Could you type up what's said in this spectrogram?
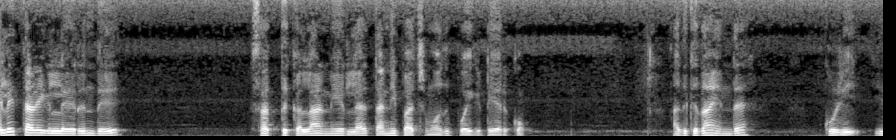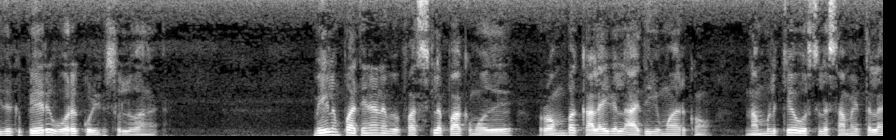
இலைத்தழைகளில் இருந்து சத்துக்கள்லாம் நீரில் தண்ணி பாய்ச்சும் போது போய்கிட்டே இருக்கும். அதுக்கு தான் இந்த குழி. இதுக்கு பேர் உரக்குழின்னு சொல்லுவாங்க. மேலும் பார்த்தீங்கன்னா நம்ம ஃபஸ்ட்டில் பார்க்கும்போது ரொம்ப களைகள் அதிகமாக இருக்கும். நம்மளுக்கே ஒரு சில சமயத்தில்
